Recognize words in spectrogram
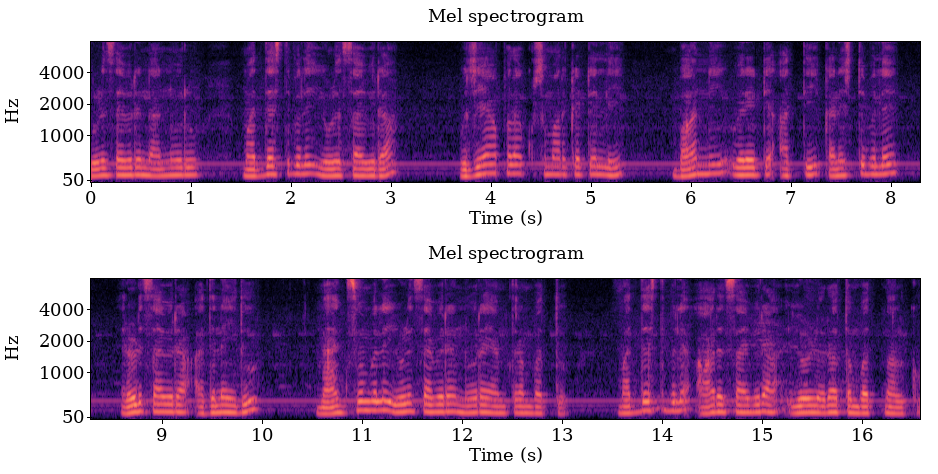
ಏಳು ಸಾವಿರ ನಾನ್ನೂರು, ಮಧ್ಯಸ್ಥ ಬೆಲೆ ಏಳು ಸಾವಿರ. ವಿಜಯಪುರ ಕೃಷಿ ಮಾರ್ಕೆಟಲ್ಲಿ ಬಾನಿ ವೆರೈಟಿ ಹತ್ತಿ ಕನಿಷ್ಠ ಬೆಲೆ ಎರಡು ಸಾವಿರ ಹದಿನೈದು ಮ್ಯಾಕ್ಸಿಮಮ್ ಬೆಲೆ ಏಳು ಸಾವಿರ ನೂರ ಎಂಬತ್ತೊಂಬತ್ತು, ಮಧ್ಯಸ್ಥ ಬೆಲೆ ಆರು ಸಾವಿರ ಏಳ್ನೂರ ತೊಂಬತ್ನಾಲ್ಕು.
